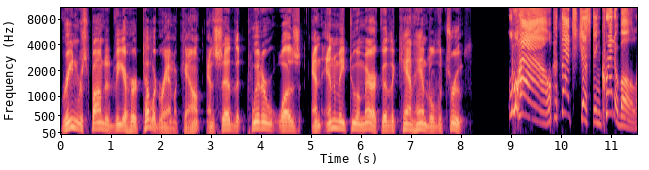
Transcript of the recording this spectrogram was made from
Greene responded via her Telegram account and said that Twitter was an enemy to America that can't handle the truth. Wow! That's just incredible!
